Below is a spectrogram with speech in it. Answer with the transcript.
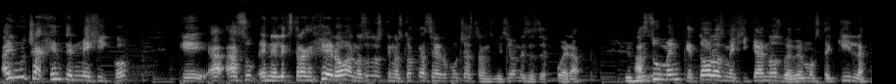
hay mucha gente en México que en el extranjero, a nosotros que nos toca hacer muchas transmisiones desde fuera, asumen que todos los mexicanos bebemos tequila.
